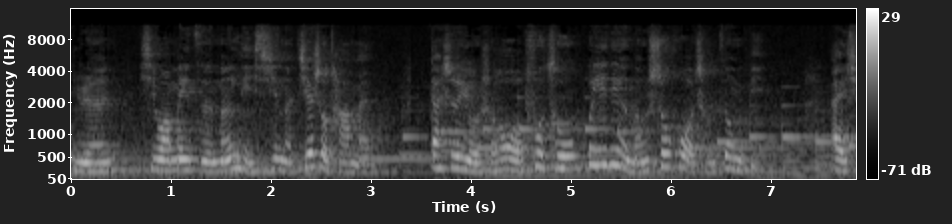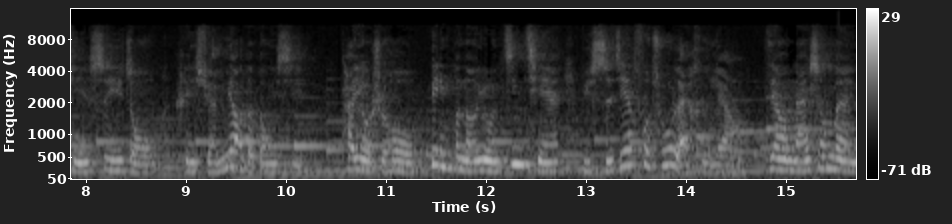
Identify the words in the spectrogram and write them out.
女人，希望妹子能理性的接受他们。但是有时候付出不一定能收获成正比。爱情是一种很玄妙的东西，它有时候并不能用金钱与时间付出来衡量。这样男生们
